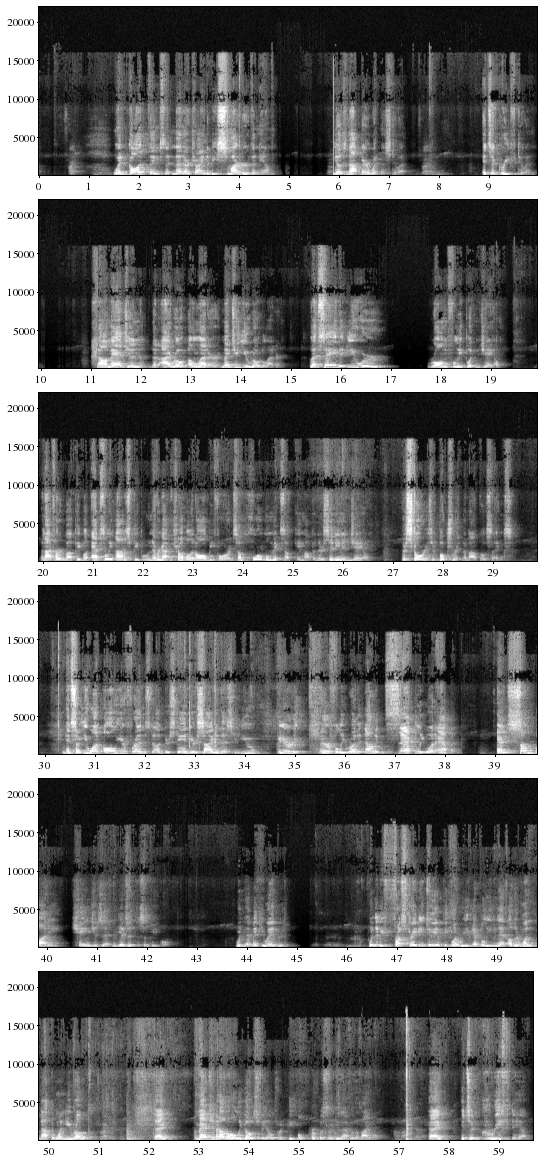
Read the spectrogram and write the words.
When God thinks that men are trying to be smarter than him, he does not bear witness to it. It's a grief to him. Now imagine that I wrote a letter. Imagine you wrote a letter. Let's say that you were wrongfully put in jail. And I've heard about people, absolutely honest people, who never got in trouble at all before, and some horrible mix up came up and they're sitting in jail. There's stories, there's books written about those things. And so you want all your friends to understand your side of this, and you very carefully write it down exactly what happened and somebody changes it and gives it to some people. Wouldn't that make you angry? Wouldn't it be frustrating to you if people are, re- are believing that other one, not the one you wrote? Okay? Imagine how the Holy Ghost feels when people purposely do that with the Bible. Okay? It's a grief to him.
